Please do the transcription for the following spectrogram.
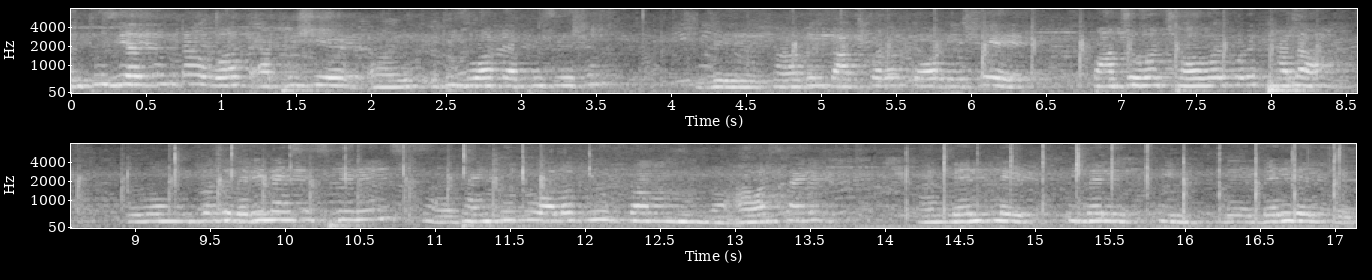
এনথুজিয়াজমটা work appreciate it is work appreciation যে সারাদিন কাজ করার পর এসে পাঁচ ওভার ছ ওভার করে খেলা এবং it was a very nice experience thank you to all of you from our side and well played female team very well played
